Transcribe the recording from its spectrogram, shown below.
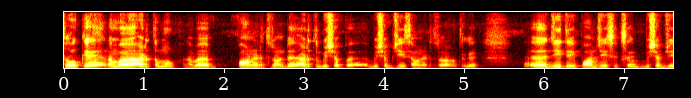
ஸோ ஓகே நம்ம அடுத்தமும் நம்ம பான் எடுத்துகிட்டு வந்துட்டு அடுத்து பிஷப்பு பிஷப் ஜி செவன் எடுத்துகிட்டு வர்றதுக்கு G three pawn G six bishop G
